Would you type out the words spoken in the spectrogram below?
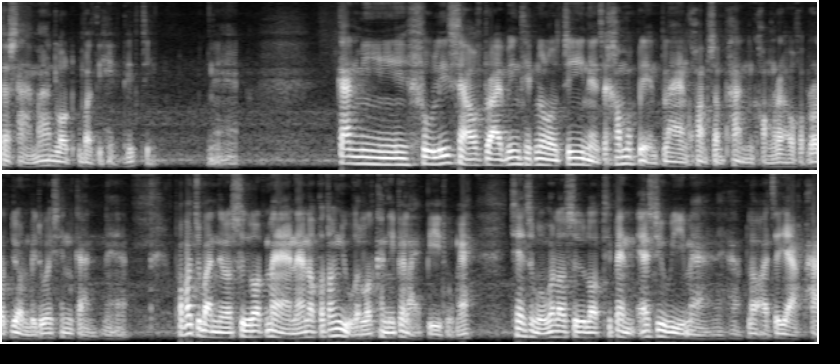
จะสามารถลดอุบัติเหตุได้จริงนะฮะการมี fully self driving technology เนี่ยจะเข้ามาเปลี่ยนแปลงความสัมพันธ์ของเรากับรถยนต์ไปด้วยเช่นกันนะฮะ เพราะปัจจุบันเนี่ยเราซื้อรถมานะเราก็ต้องอยู่กับรถคันนี้ไปหลายปีถูกไหม เช่นสมมติว่าเราซื้อรถที่เป็น SUV มานะครับเราอาจจะอยากพา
